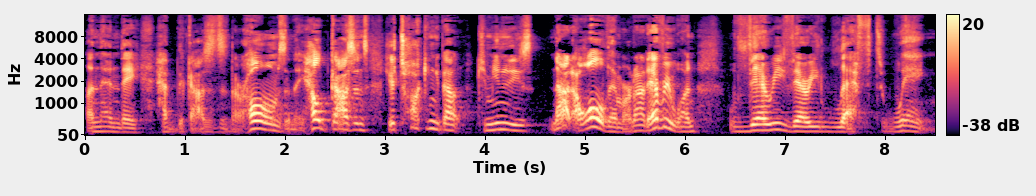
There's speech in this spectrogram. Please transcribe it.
and then they had the Gazans in their homes and they helped Gazans. You're talking about communities, not all of them or not everyone, very, very left wing.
